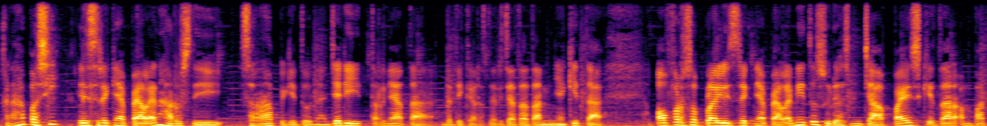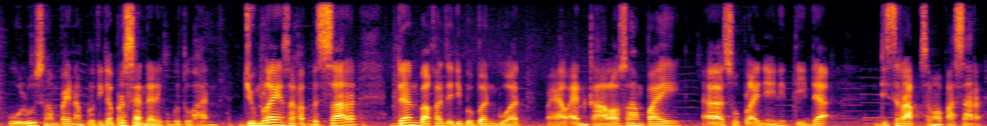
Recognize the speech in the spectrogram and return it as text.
kenapa sih listriknya PLN harus diserap begitu? Nah, jadi ternyata detikers dari catatannya kita oversupply listriknya PLN itu sudah mencapai sekitar 40 sampai 63% dari kebutuhan. Jumlah yang sangat besar dan bakal jadi beban buat PLN kalau sampai uh, supply-nya ini tidak diserap sama pasar.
